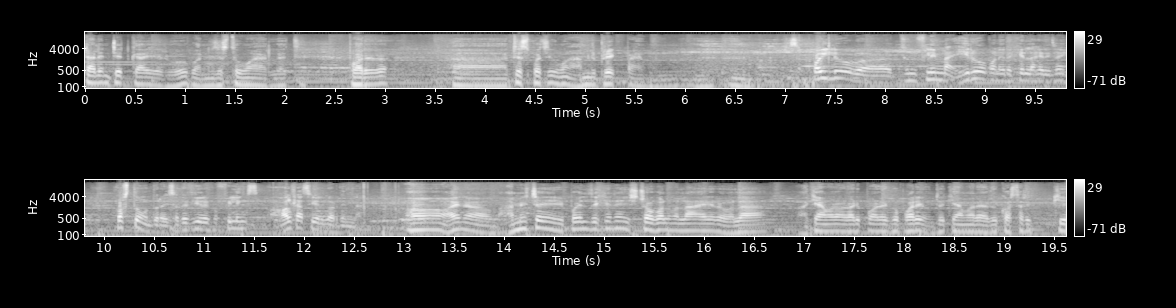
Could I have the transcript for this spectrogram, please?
ट्यालेन्टेड गाईहरू हो भन्ने जस्तो उहाँहरूलाई अँ, त्यसपछि उहाँ हामीले ब्रेक पायौँ पहिलो जुन फिल्ममा हिरो बनेर खेल्दाखेरि चाहिँ कस्तो हुँदो रहेछ? त्यतिखेरको फिलिङ्स हल्का सेयर गरिदिनु अँ, होइन हामी चाहिँ पहिलेदेखि नै स्ट्रगलमा लागेर होला। क्यामेरा अगाडि पढेको परै हुन्थ्यो। क्यामेराहरू कसरी के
